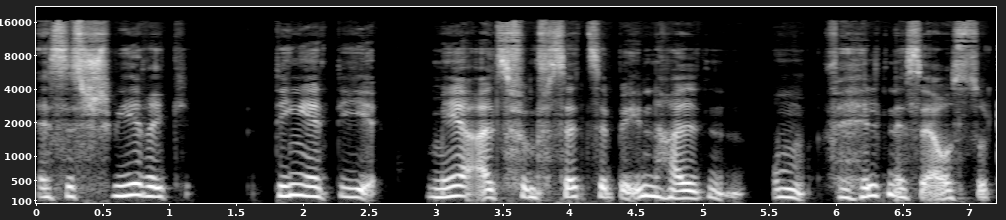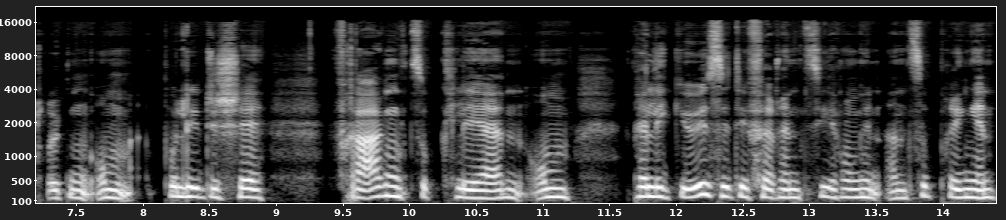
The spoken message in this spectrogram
es ist schwierig, Dinge, die mehr als fünf Sätze beinhalten, um Verhältnisse auszudrücken, um politische Fragen zu klären, um religiöse Differenzierungen anzubringen,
